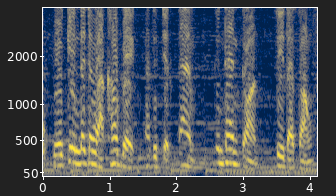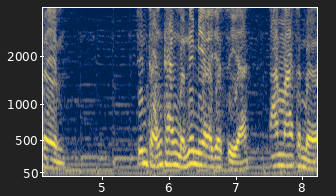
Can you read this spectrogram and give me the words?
6 บิลกินได้จังหวะเข้าเบรก87แต้มขึ้นแท่นก่อน4ต่อ2เฟรม ซินถงแทงเหมือนไม่มีอะไรจะเสีย ตามมาเสมอ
